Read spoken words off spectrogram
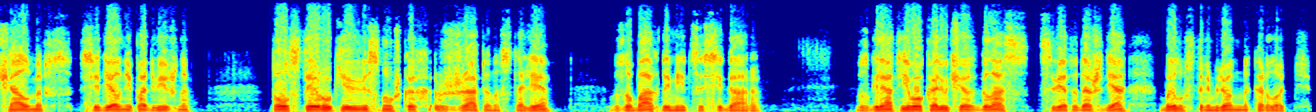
Чалмерс сидел неподвижно, толстые руки в веснушках сжаты на столе, в зубах дымится сигара. Взгляд его колючих глаз цвета дождя был устремлен на Карлотте.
